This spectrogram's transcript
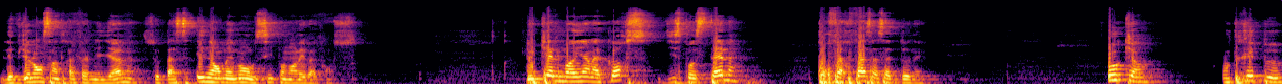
les violences intrafamiliales se passent énormément aussi pendant les vacances. De quels moyens la Corse dispose-t-elle pour faire face à cette donnée? Aucun, ou très peu,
